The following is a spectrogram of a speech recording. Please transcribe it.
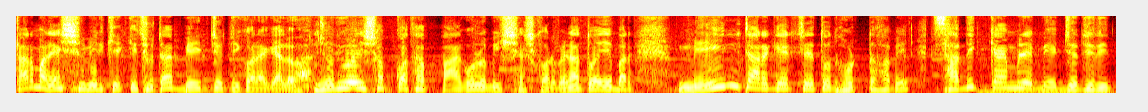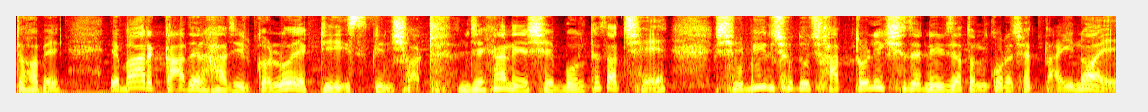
তার মানে শিবিরকে কিছুটা বেজ্জতি করা গেল। যদিও এইসব কথা পাগলও বিশ্বাস করবে না, তো এবার মেইন টার্গেটে তো ধরতে হবে। সাদিক ক্যামরে বেজ্জতি দিতে হবে। এবার কাদের হাজির করল একটি স্ক্রিনশট যেখানে সে বলতে চাচ্ছে, শিবির শুধু ছাত্রলীগ সেজে নির্যাতন করেছে তাই নয়,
